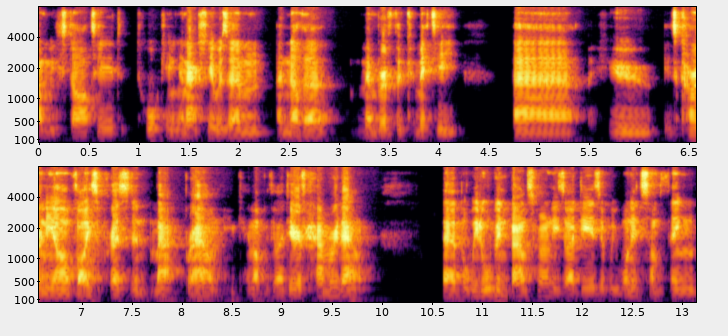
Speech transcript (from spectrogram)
and we started talking. And actually, it was um, another member of the committee uh, who is currently our vice president, Matt Brown, who came up with the idea of Hammer It Out. Uh, but we'd all been bouncing around these ideas of we wanted something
